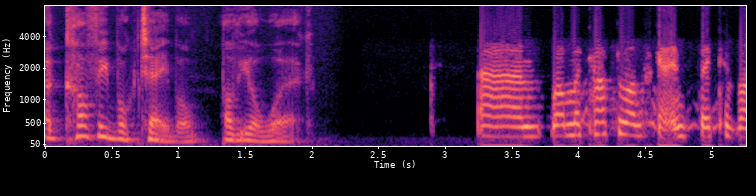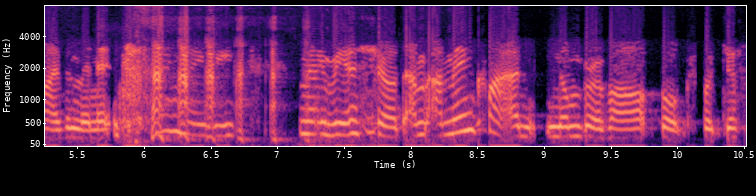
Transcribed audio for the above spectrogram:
a coffee book table of your work? Um, well, my catalogue's getting thicker by the minute. maybe, maybe I should. I'm, I'm, in quite a number of art books, but just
